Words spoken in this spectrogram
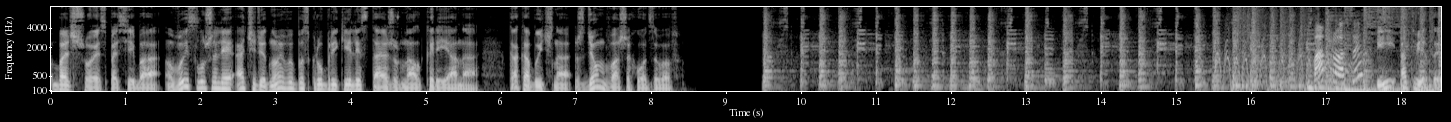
большое спасибо. Вы слушали очередной выпуск рубрики «Листая журнал Кореяна». Как обычно, ждем ваших отзывов. Вопросы и ответы.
